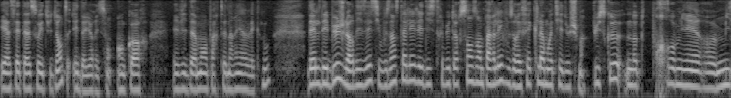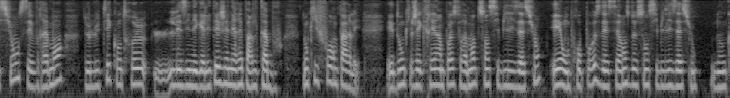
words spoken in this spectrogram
et à cette asso étudiante, et d'ailleurs ils sont encore évidemment en partenariat avec nous. Dès le début, je leur disais, si vous installez les distributeurs sans en parler, vous aurez fait que la moitié du chemin. Puisque notre première mission, c'est vraiment de lutter contre les inégalités générées par le tabou. Donc il faut en parler. Et donc j'ai créé un poste vraiment de sensibilisation et on propose des séances de sensibilisation. Donc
